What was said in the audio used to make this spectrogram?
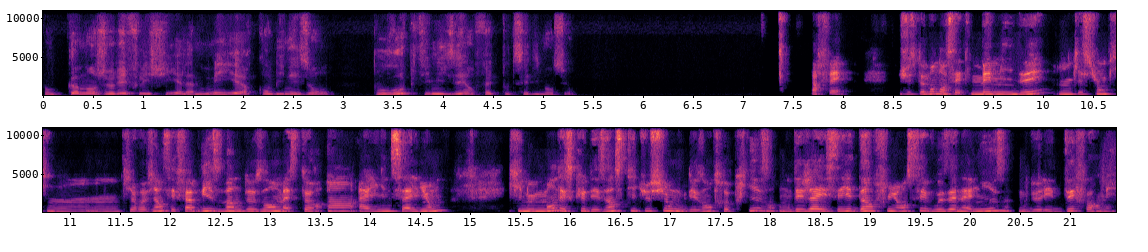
Donc, comment je réfléchis à la meilleure combinaison pour optimiser en fait toutes ces dimensions? Parfait. Justement, dans cette même idée, une question qui, revient, c'est Fabrice, 22 ans, Master 1 à l'INSA Lyon, qui nous demande est-ce que des institutions ou des entreprises ont déjà essayé d'influencer vos analyses ou de les déformer?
